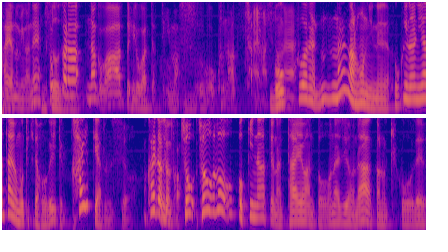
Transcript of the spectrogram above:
早飲みがね、そこからなんかわーっと広がっちゃって今すごくなっちゃいました、ね、僕はね何かの本にね沖縄に屋台を持ってきた方がいいって書いてあるんですよ書いてあったんですか？ちょちょうど沖縄っていうのは台湾と同じようなあの気候で、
